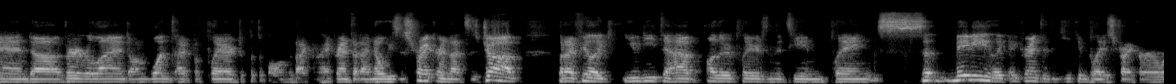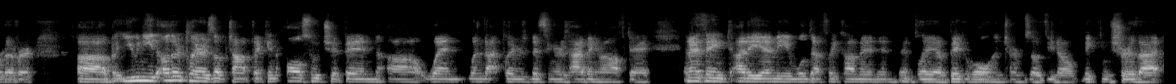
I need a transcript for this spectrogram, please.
and uh, very reliant on one type of player to put the ball in the back of the net. Granted, I know he's a striker and that's his job, but I feel like you need to have other players in the team playing. Maybe like granted he can play striker or whatever, uh, but you need other players up top that can also chip in uh, when when that player is missing or is having an off day. And I think Adeyemi will definitely come in and, and play a big role in terms of you know making sure that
